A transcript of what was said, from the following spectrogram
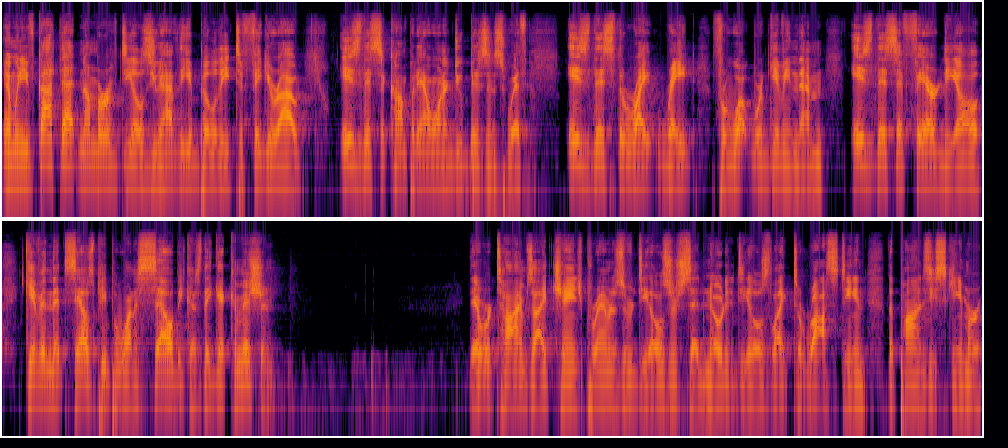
And when you've got that number of deals, you have the ability to figure out is this a company I want to do business with? Is this the right rate for what we're giving them? Is this a fair deal given that salespeople want to sell because they get commission? There were times I changed parameters of deals or said no to deals, like to Rothstein, the Ponzi schemer,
